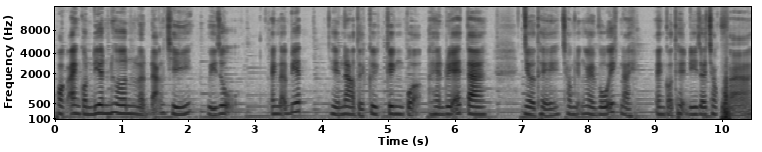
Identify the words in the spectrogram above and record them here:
Hoặc anh còn điên hơn là đãng trí, ví dụ, anh đã biết thế nào tới kỳ kinh của Henrietta. Nhờ thế, trong những ngày vô ích này, anh có thể đi ra chọc phá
